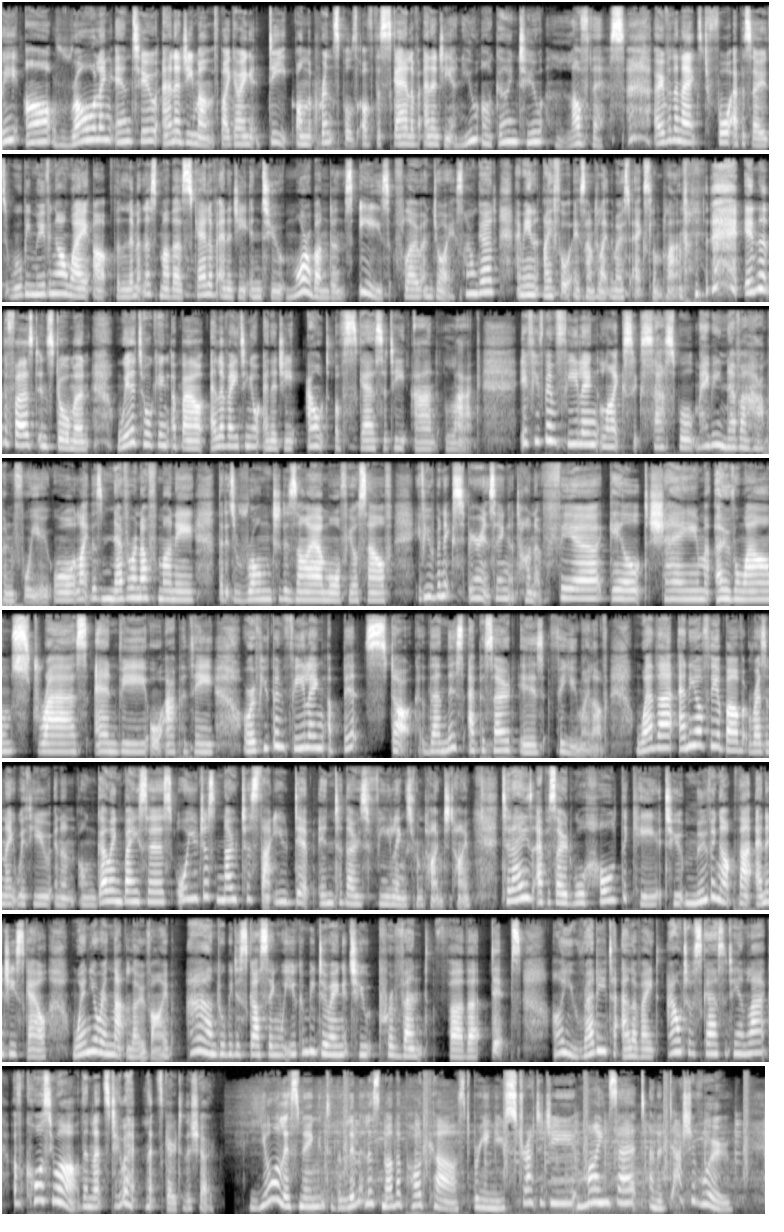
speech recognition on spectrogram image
We are rolling into Energy Month by going deep on the principles of the scale of energy, and you are going to love this. Over the next four episodes, we'll be moving our way up the Limitless Mother scale of energy into more abundance, ease, flow, and joy. Sound good? I mean, I thought it sounded like the most excellent plan. In the first installment, we're talking about elevating your energy out of scarcity and lack. If you've been feeling like success will maybe never happen for you, or like there's never enough money, that it's wrong to desire more for yourself, if you've been experiencing a ton of fear, guilt, shame, overwhelm, stress, envy, or apathy, or if you've been feeling a bit stuck, then this episode is for you, my love. Whether any of the above resonate with you in an ongoing basis, or you just notice that you dip into those feelings from time to time, today's episode will hold the key to moving up that energy scale when you're in that low vibe, and we'll be discussing what you can be doing to prevent further dips. Are you ready to elevate out of scarcity and lack? Of course you are. Then let's do it. Let's go to the show. You're listening to the Limitless Mother podcast, bringing you strategy, mindset, and a dash of woo.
